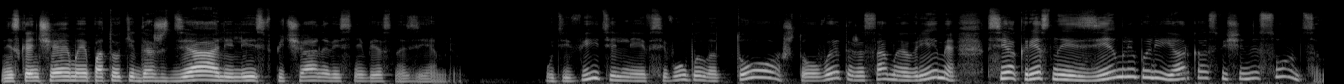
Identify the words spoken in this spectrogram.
Нескончаемые потоки дождя лились в Печанове с небес на землю. Удивительнее всего было то, что в это же самое время все окрестные земли были ярко освещены солнцем.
